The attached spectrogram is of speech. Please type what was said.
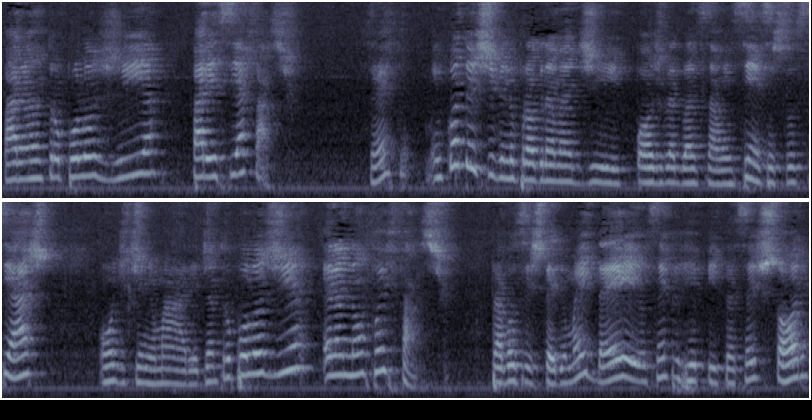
para a antropologia parecia fácil, certo? Enquanto eu estive no programa de pós-graduação em ciências sociais, onde tinha uma área de antropologia, ela não foi fácil. Para vocês terem uma ideia, eu sempre repito essa história.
